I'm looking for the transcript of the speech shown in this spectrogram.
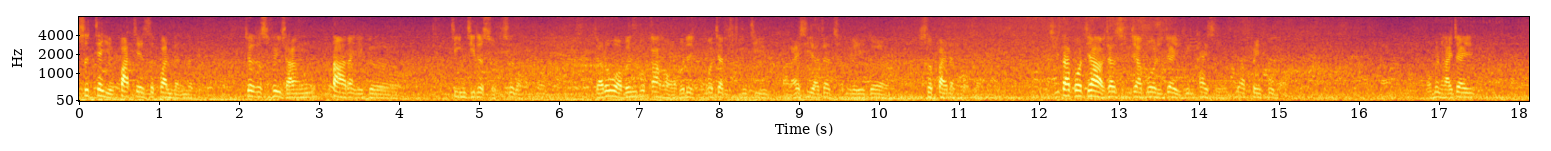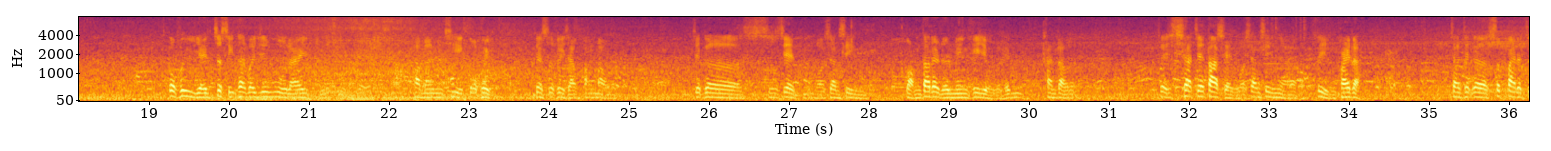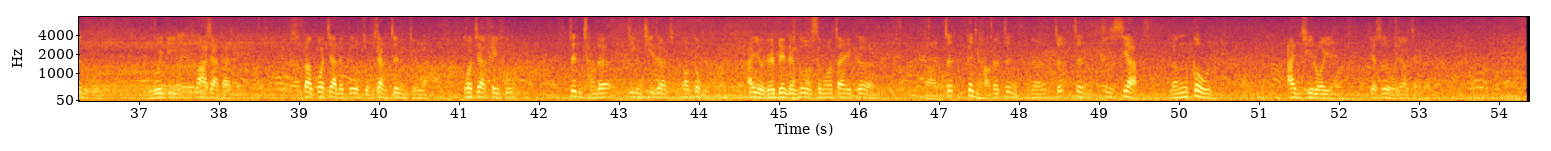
十件有八件是关门的，这个是非常大的一个经济的损失了。假如我们不搞好我们的国家的经济，马来西亚再成为一个失败的国家。其他国家好像新加坡，人家已经开始要恢复了，我们还在。国会议员执行他们任务来阻止他们去国会，这是非常荒谬的。这个事件，我相信广大的人民会有人看到的。在下届大选，我相信啊会很快的将这个失败的政府无一定拉下台，使到国家能够走向正途了，国家恢复正常的经济的活动，还有人民能够生活在一个。啊，政更好的政府的政政之下，能够安居乐业，这是我要讲的。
